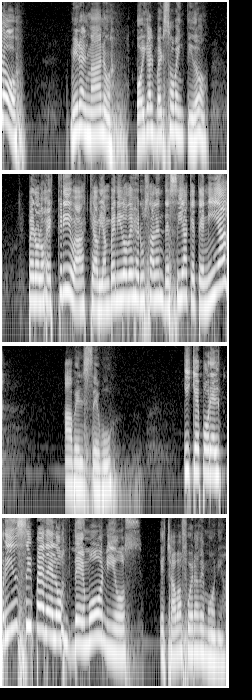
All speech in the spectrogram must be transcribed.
callarlo. Mira, hermano, oiga el verso 22. Pero los escribas que habían venido de Jerusalén decía que tenía a Belcebú y que por el príncipe de los demonios echaba fuera demonios.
